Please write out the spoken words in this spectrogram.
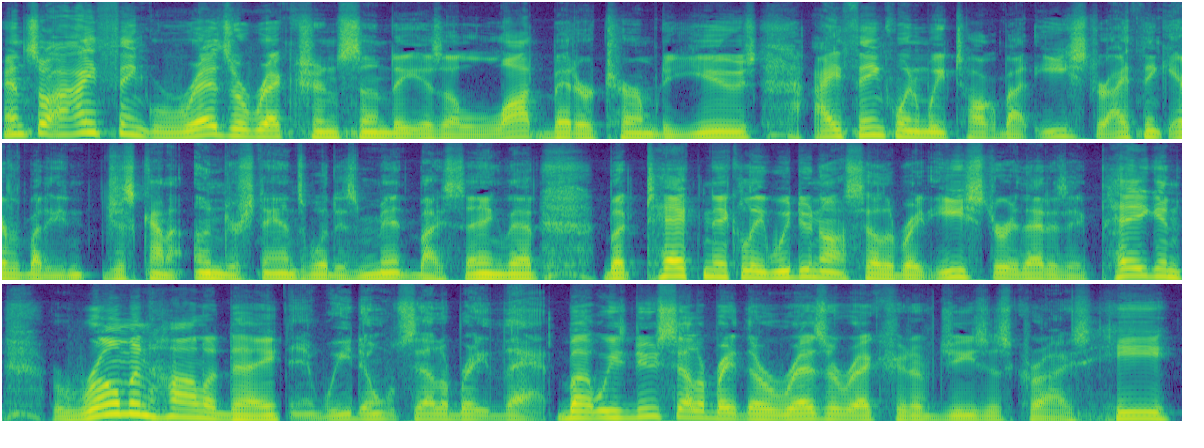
And so I think Resurrection Sunday is a lot better term to use. I think when we talk about Easter, I think everybody just kind of understands what is meant by saying that. But technically, we do not celebrate Easter. That is a pagan Roman holiday, and we don't celebrate that. But we do celebrate the resurrection of Jesus Christ. He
